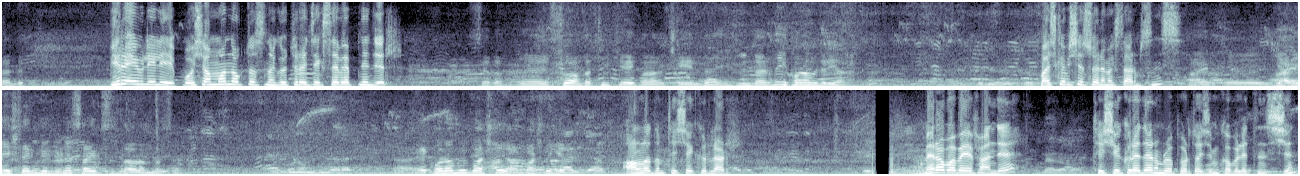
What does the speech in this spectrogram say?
Ben de teşekkür ederim. Bir evliliği boşanma noktasına götürecek sebep nedir? Sebep e, şu anda Türkiye ekonomi şeyinde gündemde ekonomidir yani. Başka bir şey söylemek ister misiniz? Hayır. e, yani eşlerin birbirine saygısız davranması. Yani ekonomi başta yani başta geliyor. Anladım. Teşekkürler. Merhaba beyefendi. Merhaba. Teşekkür ederim röportajımı kabul ettiğiniz için.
